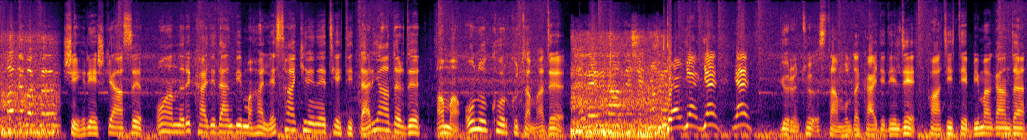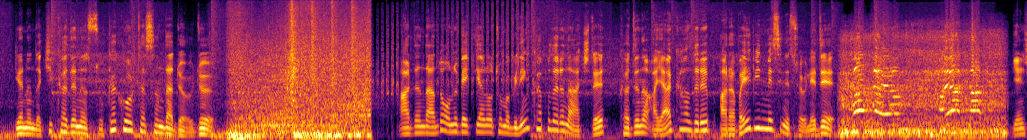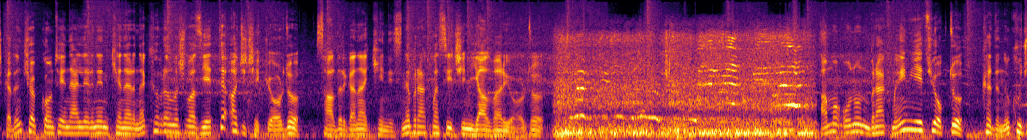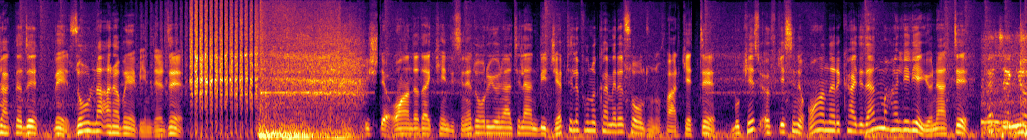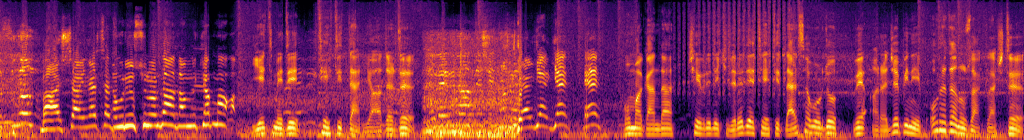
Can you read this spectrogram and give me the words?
Hadi bakalım. Şehir eşkıyası o anları kaydeden bir mahalle sakinine tehditler yağdırdı ama onu korkutamadı. Evine ateş edeceğim. Gel gel gel gel. Görüntü İstanbul'da kaydedildi. Fatih'te bir maganda yanındaki kadını sokak ortasında dövdü. Ardından da onu bekleyen otomobilin kapılarını açtı. Kadını ayağa kaldırıp arabaya binmesini söyledi. Kalk ayağa. Ayağa kalk. Genç kadın çöp konteynerlerinin kenarına kıvrılmış vaziyette acı çekiyordu. Saldırgana kendisini bırakması için yalvarıyordu. Ama onun bırakmaya niyeti yoktu. Kadını kucakladı ve zorla arabaya bindirdi. İşte o anda da kendisine doğru yöneltilen bir cep telefonu kamerası olduğunu fark etti. Bu kez öfkesini o anları kaydeden mahalleliye yöneltti. Ne çekiyorsun oğlum? Bak aşağı inersen vuruyorsun orada adamlık yapma. Yetmedi, tehditler yağdırdı. Gel gel gel gel. O maganda çevredekilere de tehditler savurdu ve araca binip oradan uzaklaştı.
